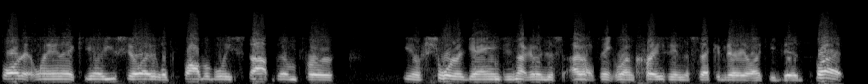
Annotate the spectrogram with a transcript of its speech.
Florida Atlantic. You know, UCLA will probably stop them for you know shorter games. He's not going to just, I don't think, run crazy in the secondary like he did. But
